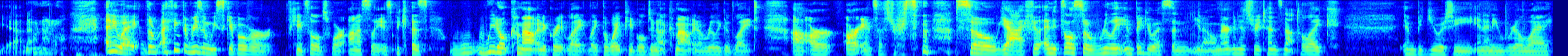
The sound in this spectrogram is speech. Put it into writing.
Yeah, no, not at all. Anyway, the, I think the reason we skip over King Philip's War, honestly, is because we don't come out in a great light. Like the white people do not come out in a really good light. Uh, our our ancestors. so yeah, I feel, and it's also really ambiguous. And you know, American history tends not to like ambiguity in any real way.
